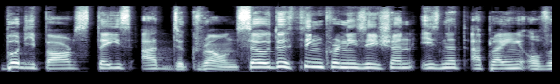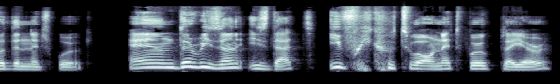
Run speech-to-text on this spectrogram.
body part stays at the ground. So the synchronization is not applying over the network. And the reason is that if we go to our network player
